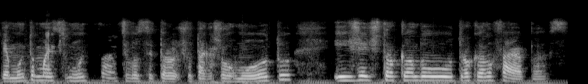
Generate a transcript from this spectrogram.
Que é muito mais muito fácil você chutar cachorro morto e gente trocando, trocando farpas.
